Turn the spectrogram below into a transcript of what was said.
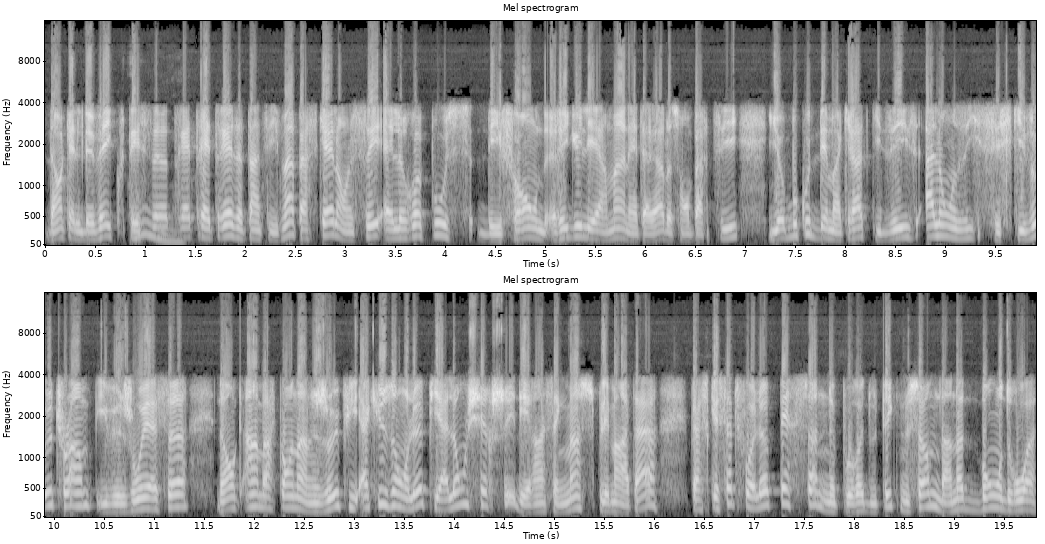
donc elle devait écouter Oh. ça très, très, très attentivement parce qu'elle, on le sait, elle repousse des frondes régulièrement à l'intérieur de son parti. Il y a beaucoup de démocrates qui disent allons-y, c'est ce qu'il veut Trump, il veut jouer à ça, donc embarquons dans le jeu, puis accusons-le, puis allons chercher des renseignements supplémentaires parce que cette fois-là, personne ne pourra douter que nous sommes dans notre bon droit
